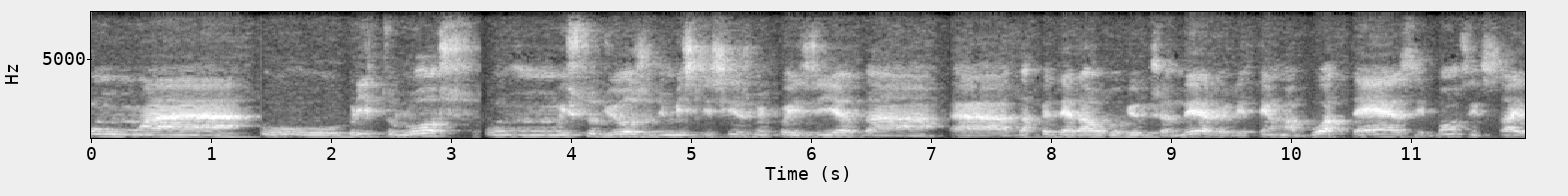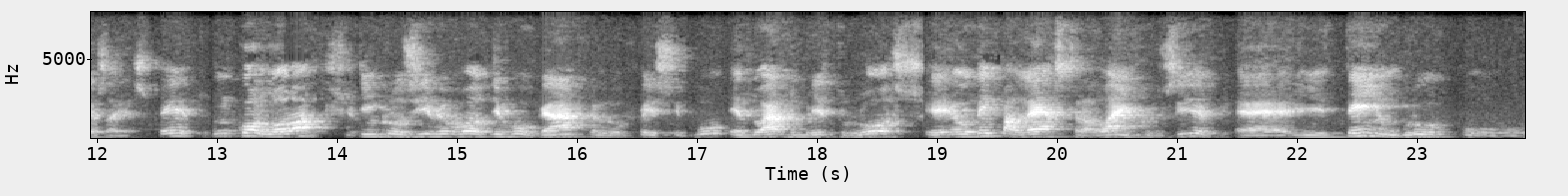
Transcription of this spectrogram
com a, o, o, Brito Losso, um estudioso de misticismo e poesia da, a, da Federal do Rio de Janeiro, ele tem uma boa tese, bons ensaios a respeito, um colóquio, que inclusive eu vou divulgar pelo Facebook, Eduardo Brito Losso, eu dei palestra lá, inclusive, é, e tem um grupo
